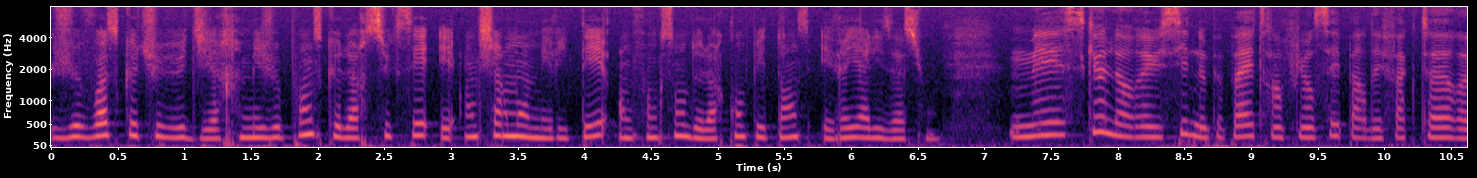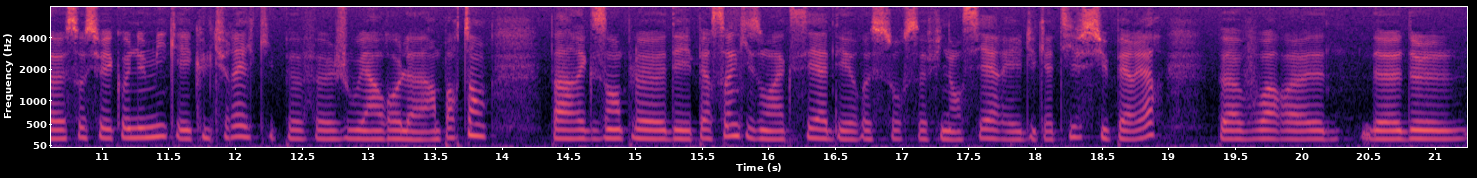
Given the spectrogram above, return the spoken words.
Je vois ce que tu veux dire, mais je pense que leur succès est entièrement mérité en fonction de leurs compétences et réalisations. Mais est-ce que leur réussite ne peut pas être influencée par des facteurs euh, socio-économiques et culturels qui peuvent jouer un rôle euh, important? Par exemple, euh, des personnes qui ont accès à des ressources financières et éducatives supérieures peuvent avoir, peuvent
